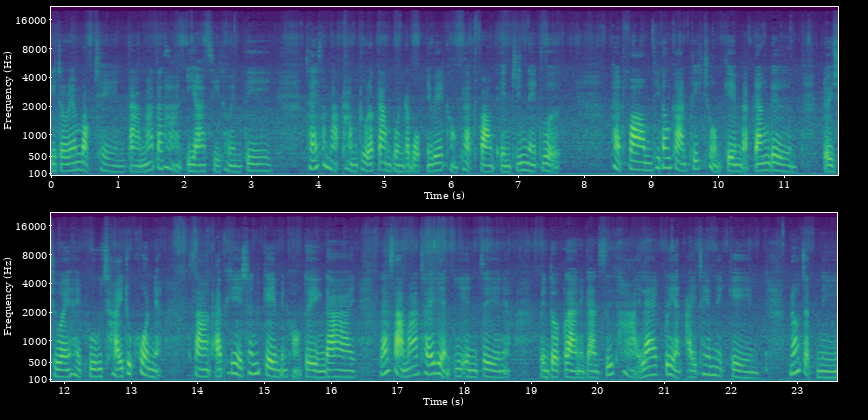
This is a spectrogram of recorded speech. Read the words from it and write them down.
Ethereum Blockchain ตามมาตรฐาน ERC20 ใช้สำหรับทำธุรกรรมบนระบบนิเวศของแพลตฟอร์ม Engine Network แพลตฟอร์มที่ต้องการพลิกโฉมเกมแบบดั้งเดิม โดยช่วยให้ผู้ใช้ทุกคนเนี่ย สร้างแอปพลิเคชันเกมเป็นของตัวเองได้ และสามารถใช้เหรียญ ENJ เนี่ย เป็นตัวกลางในการซื้อขายแลกเปลี่ยนไอเทมในเกม นอกจากนี้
